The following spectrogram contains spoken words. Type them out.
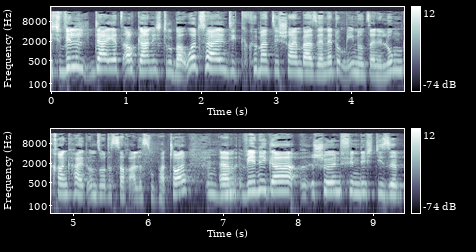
Ich will da jetzt auch gar nicht drüber urteilen. Die kümmert sich scheinbar sehr nett um ihn und seine Lungenkrankheit und so. Das ist auch alles super toll. Ähm, weniger schön finde ich diese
